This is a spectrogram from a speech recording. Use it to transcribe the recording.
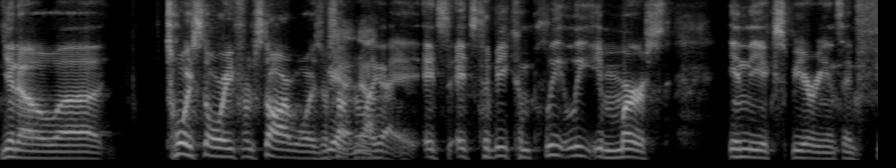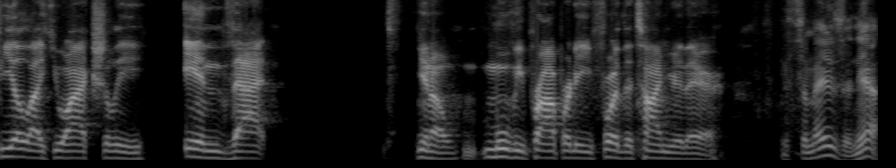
you know, uh Toy Story from Star Wars or Yeah, something no. like that. It's it's to be completely immersed in the experience and feel like you actually in that you know movie property for the time you're there. it's amazing. Yeah,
